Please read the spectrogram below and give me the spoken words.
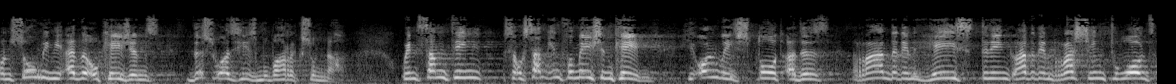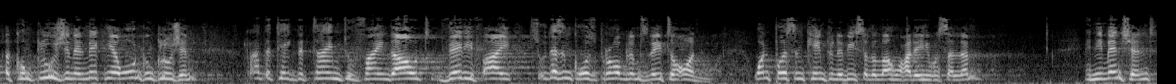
on so many other occasions, this was his Mubarak Sunnah. When something, so some information came, he always taught others, rather than hastening, rather than rushing towards a conclusion and making our own conclusion, rather take the time to find out, verify, so it doesn't cause problems later on. One person came to Nabi sallallahu alayhi wasallam, and he mentioned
